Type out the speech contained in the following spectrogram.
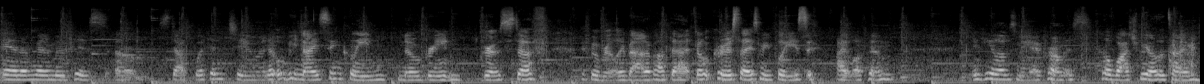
And I'm going to move his um, stuff with him too. And it will be nice and clean. No green, gross stuff. I feel really bad about that. Don't criticize me, please. I love him. And he loves me, I promise. He'll watch me all the time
